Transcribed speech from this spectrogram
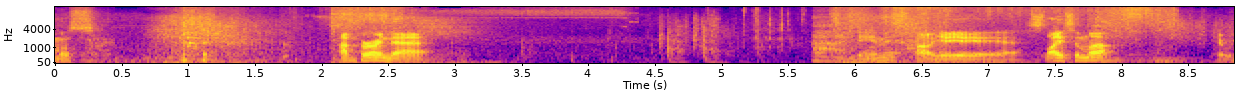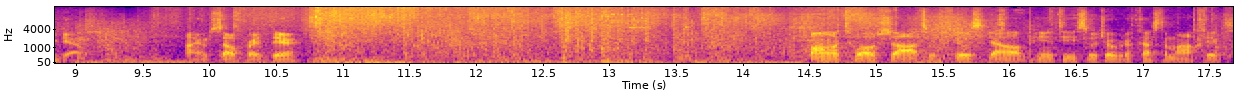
Almost. I burned that. Ah, damn it. Oh, yeah, yeah, yeah, yeah. Slice him up. There we go. By himself right there. Spawn with 12 shots with Field Scout, PNT, switch over to custom optics.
